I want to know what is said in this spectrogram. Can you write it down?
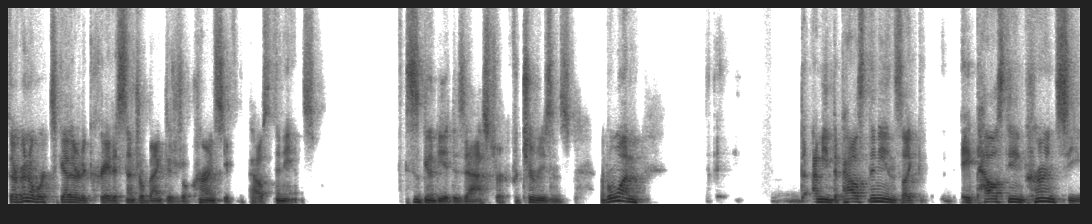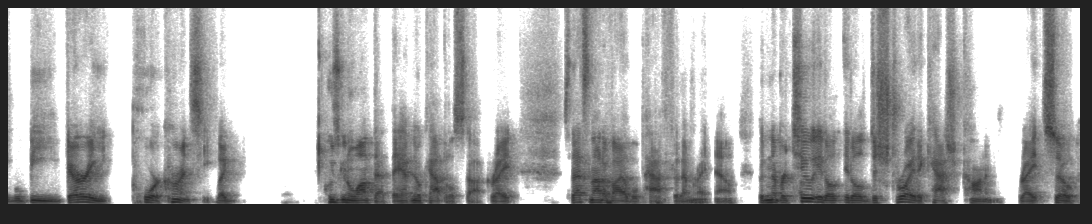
They're going to work together to create a central bank digital currency for the Palestinians. This is going to be a disaster for two reasons. Number one, I mean, the Palestinians, like a Palestinian currency will be very poor currency. Like, who's going to want that? They have no capital stock, right? So that's not a viable path for them right now. But number two, it'll it'll destroy the cash economy, right? So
